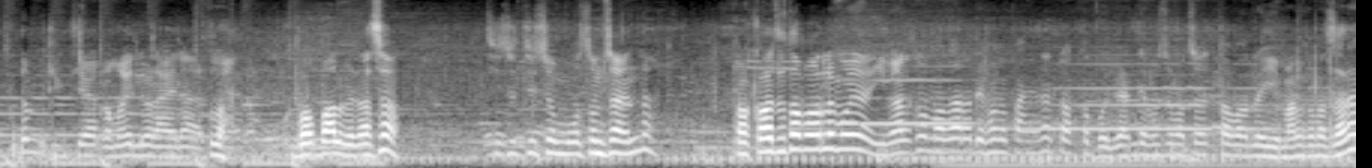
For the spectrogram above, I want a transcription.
एकदम ठिक छ रमाइलो आइरहेको ल बबाल भइरहेछ चिसो चिसो मौसम छ होइन त? टक्क अझ तपाईँहरूलाई म हिमालको नजारा देखाउनु पाएन टक्क भोलि बिहान देखाउँछु म चाहिँ तपाईँहरूलाई हिमालको नजारा।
